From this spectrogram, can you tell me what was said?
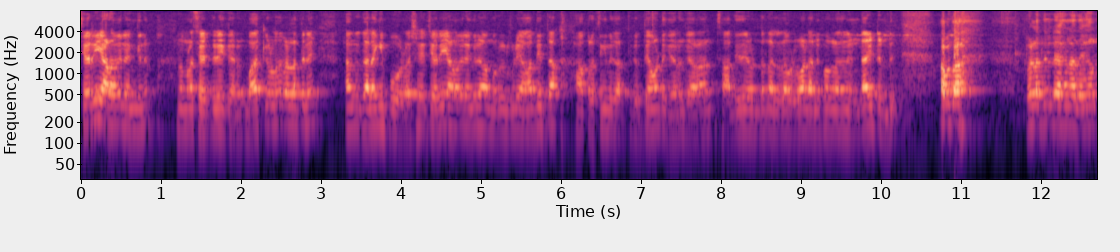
ചെറിയ അളവിലെങ്കിലും നമ്മുടെ ശരീരത്തിലേക്ക് കയറും. ബാക്കിയുള്ളത് വെള്ളത്തിൽ അങ്ങ് കലങ്ങി പോകുള്ളൂ പക്ഷേ ചെറിയ അളവിലെങ്കിലും ആ മുറിവിൽ കൂടി ആദ്യത്തെ ആ പ്രസിംഗിൽ കൃത്യമായിട്ട് കയറും. കയറാൻ സാധ്യതയുണ്ടെന്നല്ല ഒരുപാട് അനുഭവങ്ങൾ അങ്ങനെ ഉണ്ടായിട്ടുണ്ട്. അപ്പോൾ വെള്ളത്തിന്റെ അങ്ങനെ അദ്ദേഹം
